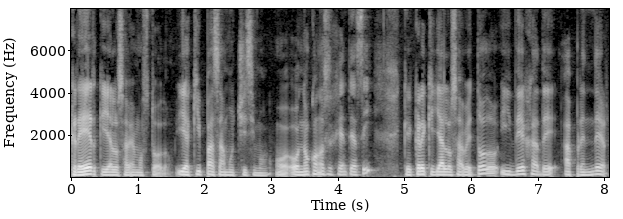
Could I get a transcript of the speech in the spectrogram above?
creer que ya lo sabemos todo. Y aquí pasa muchísimo. O, no conoces gente así, que cree que ya lo sabe todo y deja de aprender.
